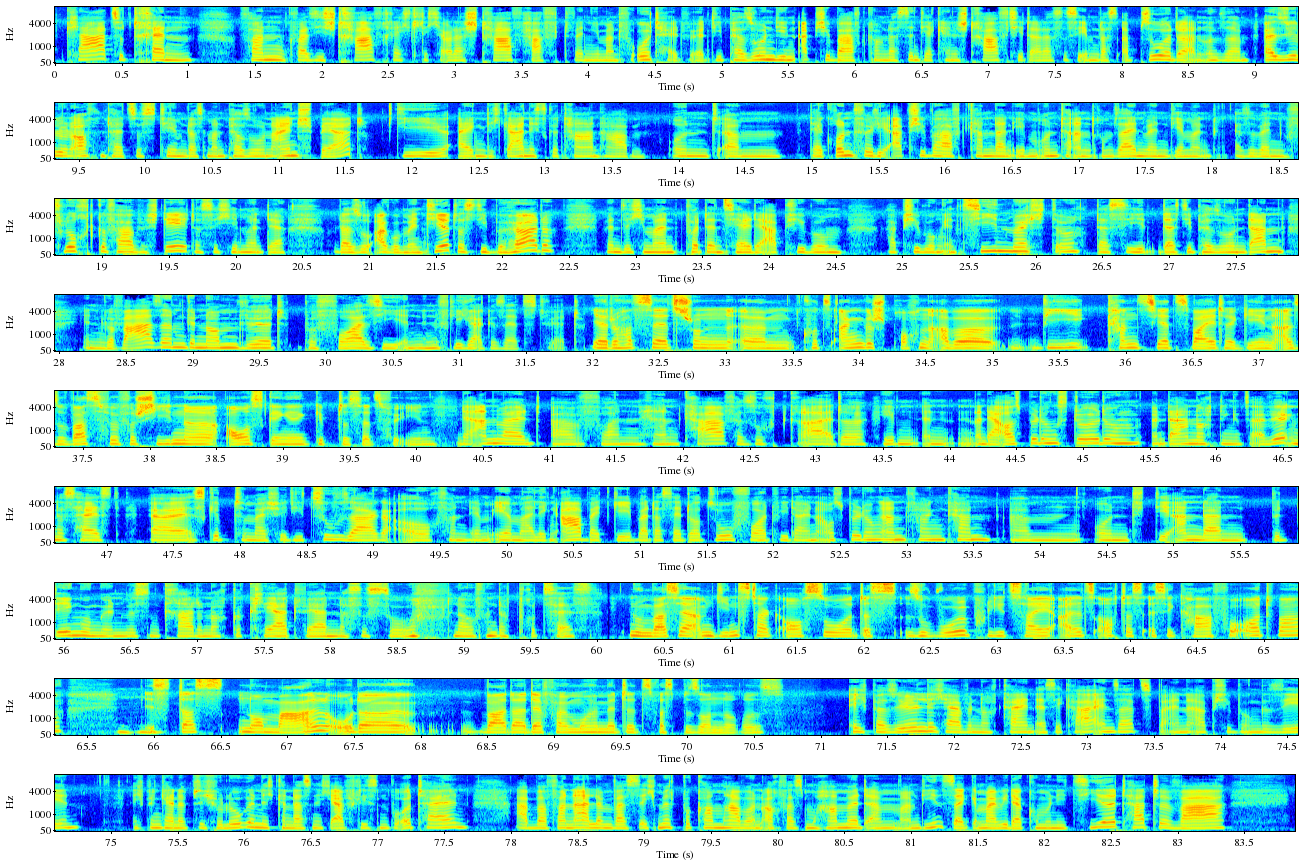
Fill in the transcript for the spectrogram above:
klar zu trennen von quasi strafrechtlicher oder Strafhaft, wenn jemand verurteilt wird. Die Personen, die in Abschiebehaft kommen, das sind ja keine Straftäter. Das ist eben das Absurde an unserem Asyl- und Aufenthaltssystem, dass man Personen einsperrt, die eigentlich gar nichts getan haben. Und ähm, der Grund für die Abschiebehaft kann dann eben unter anderem sein, wenn jemand, also wenn Fluchtgefahr besteht, dass sich jemand, der oder so argumentiert, dass die Behörde, wenn sich jemand potenziell der Abschiebung, Abschiebung entziehen möchte, dass sie, dass die Person dann in Gewahrsam genommen wird, bevor sie in den Flieger gesetzt wird. Ja, du hast es ja jetzt schon ähm, kurz angesprochen, aber wie kann es jetzt weitergehen? Also was für verschiedene Ausgänge gibt es jetzt für ihn? Der Anwalt äh, von Herrn K. versucht gerade eben in der Ausbildungs Ausduldung da noch Dinge zu erwirken. Das heißt, äh, es gibt zum Beispiel die Zusage auch von dem ehemaligen Arbeitgeber, dass er dort sofort wieder eine Ausbildung anfangen kann. Ähm, und die anderen Bedingungen müssen gerade noch geklärt werden. Das ist so ein laufender Prozess. Nun war es ja am Dienstag auch so, dass sowohl Polizei als auch das SEK vor Ort war. Mhm. Ist das normal oder war da der Fall Mohammed jetzt was Besonderes? Ich persönlich habe noch keinen SEK-Einsatz bei einer Abschiebung gesehen. Ich bin keine Psychologin, ich kann das nicht abschließend beurteilen, aber von allem, was ich mitbekommen habe und auch was Mohammed am, am Dienstag immer wieder kommuniziert hatte, war,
